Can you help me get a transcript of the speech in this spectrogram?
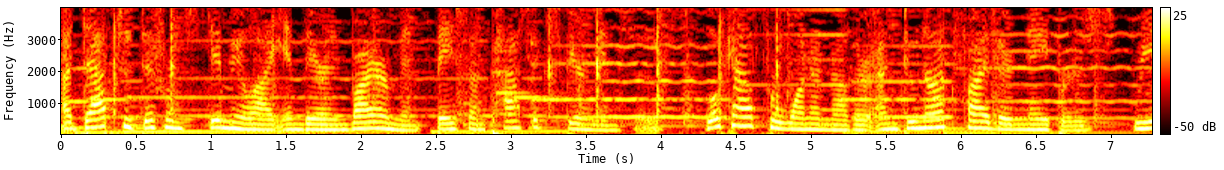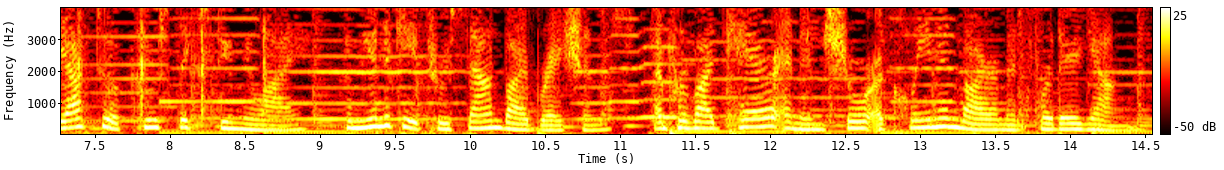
adapt to different stimuli in their environment based on past experiences, look out for one another and do not fight their neighbors, react to acoustic stimuli, communicate through sound vibrations, and provide care and ensure a clean environment for their young.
